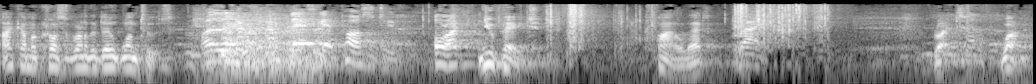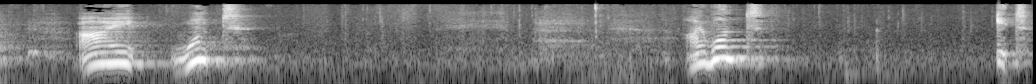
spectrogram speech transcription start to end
I come across as one of the don't want tos. Well, then, let's get positive. All right, new page. File that. Right. Right, one. I want. I want. It.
